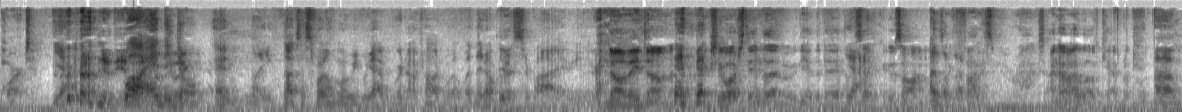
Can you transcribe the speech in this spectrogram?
apart. Yeah. The well, and they like- don't, and like not to spoil the movie we have we're not talking about, but they don't really Yeah. survive either. No, they don't. I actually watched the end of that movie the other day. And I was Yeah. like, it was on. I was love like, that Fuck, movie. this movie rocks. I know. I love Cabin in. Um,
